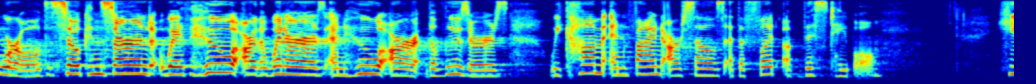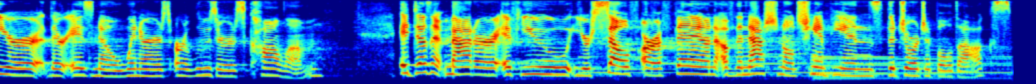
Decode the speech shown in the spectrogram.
world so concerned with who are the winners and who are the losers, we come and find ourselves at the foot of this table. Here, there is no winners or losers column. It doesn't matter if you yourself are a fan of the national champions, the Georgia Bulldogs,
